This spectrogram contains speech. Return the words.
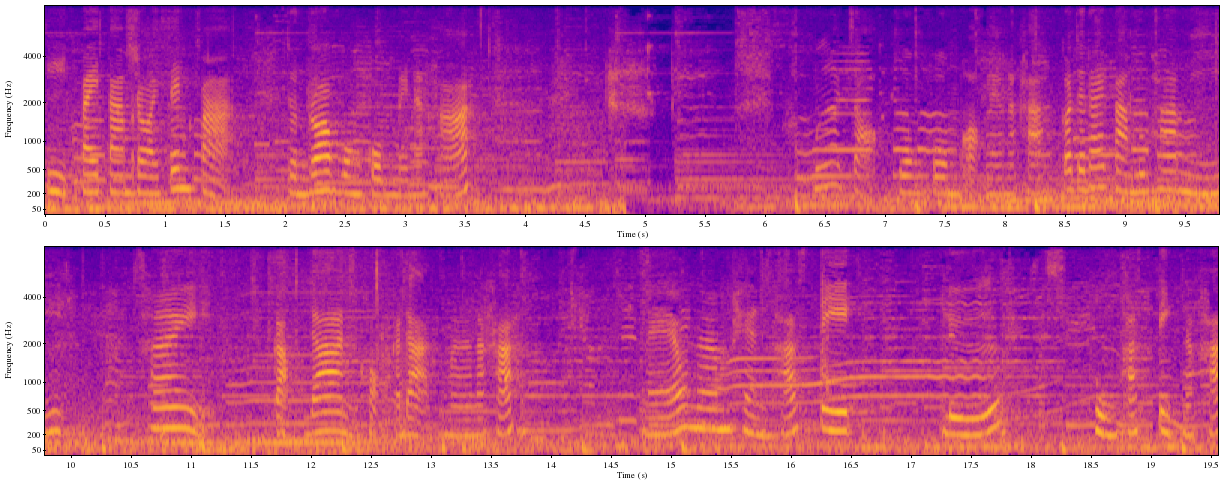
กรีดไปตามรอยเส้นปะจนรอบวงกลมเลยนะคะ มื่อเจาะวงกลมออกแล้วนะคะ ก็จะได้ตามรูปภาพนี้ ให้กลับด้านของกระดาษมานะคะ แล้วนำแผ่นพลาสติก หรือถุงพลาสติกนะคะ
